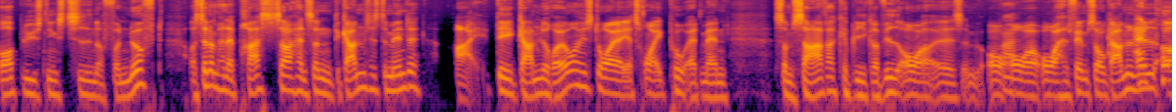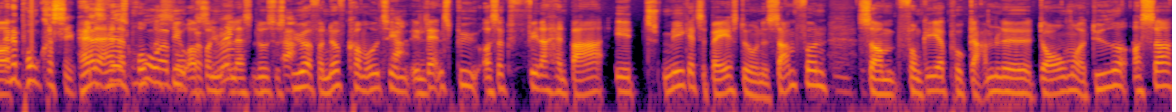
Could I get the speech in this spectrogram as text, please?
oplysningstiden og fornuft. Og selvom han er præst, så er han sådan det gamle testamente. Ej, det er gamle røverhistorier. Jeg tror ikke på, at man som Sara kan blive gravid over, øh, over, Nej. over, over 90 år gammel. Han, vel? og han er progressiv. han er, han er progressiv og for, ikke? lad os lade sig styre, ja. fornuft kommer ud til Ja. en, en landsby, og så finder han bare et mega tilbagestående samfund, mm. som fungerer på gamle dogmer og dyder, og så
